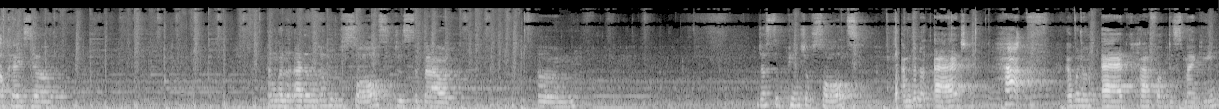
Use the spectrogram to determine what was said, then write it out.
okay, so I'm gonna add a little bit of salt, just about, um, just a pinch of salt. I'm gonna add half. I'm gonna add half of this Maggi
